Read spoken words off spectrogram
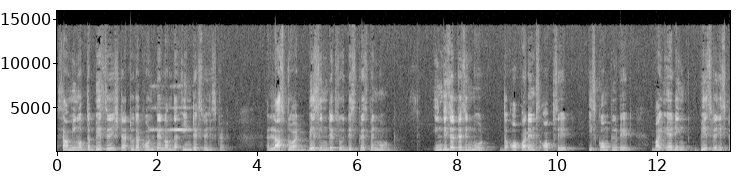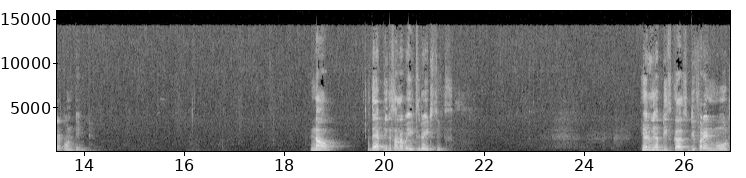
summing of the base register to the content of the index register. And last one, base index with displacement mode. In this addressing mode, the operand's offset is computed by adding base register content. Now, the application of 8086. Here we have discussed different modes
